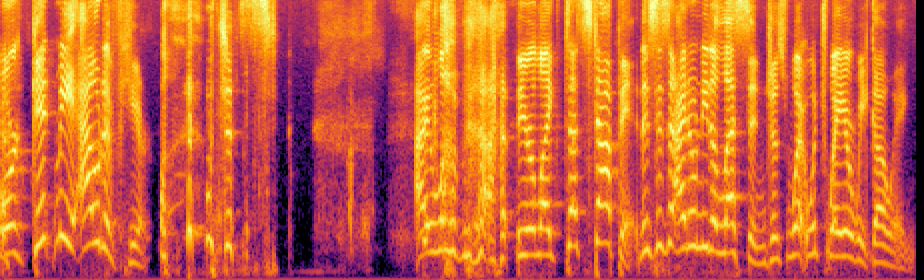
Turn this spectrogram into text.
or get me out of here just i love that you're like just stop it this is i don't need a lesson just what which way are we going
